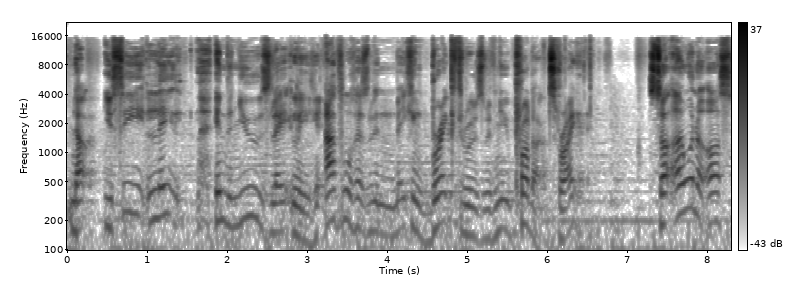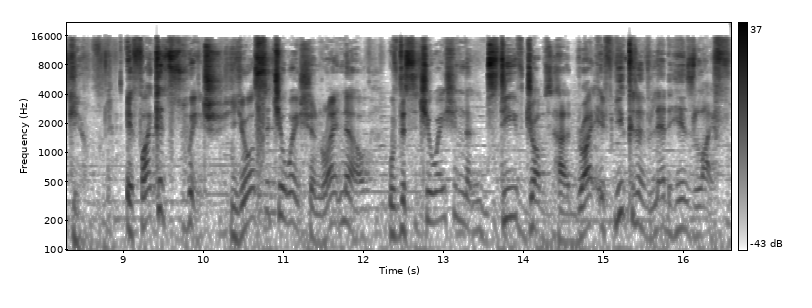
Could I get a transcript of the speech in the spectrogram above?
Now, you see, late in the news lately, Apple has been making breakthroughs with new products, right? So I want to ask you if I could switch your situation right now with the situation that Steve Jobs had, right? If you could have led his life,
